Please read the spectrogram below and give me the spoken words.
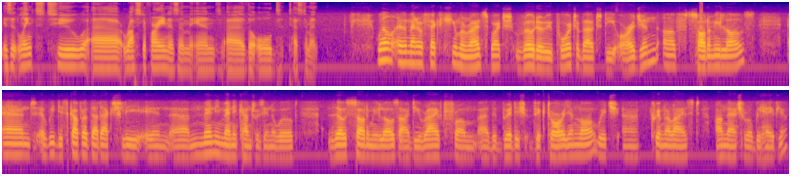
is it linked to uh, Rastafarianism and uh, the Old Testament? Well, as a matter of fact, Human Rights Watch wrote a report about the origin of sodomy laws and uh, we discovered that actually in many, many countries in the world, those sodomy laws are derived from uh, the British Victorian law, which uh, criminalized unnatural behavior.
